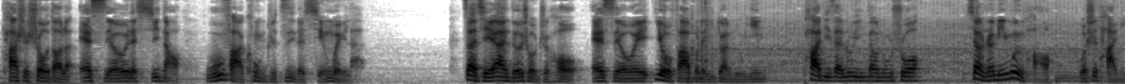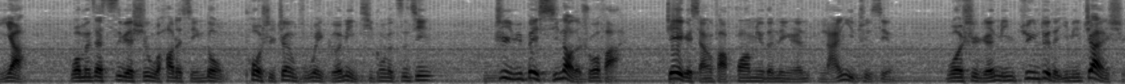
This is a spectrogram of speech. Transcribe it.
他是受到了 S.O.A 的洗脑，无法控制自己的行为了。在结案得手之后，S.O.A 又发布了一段录音。帕蒂在录音当中说：“向人民问好，我是塔尼亚。我们在四月十五号的行动迫使政府为革命提供了资金。至于被洗脑的说法，这个想法荒谬的令人难以置信。我是人民军队的一名战士。”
